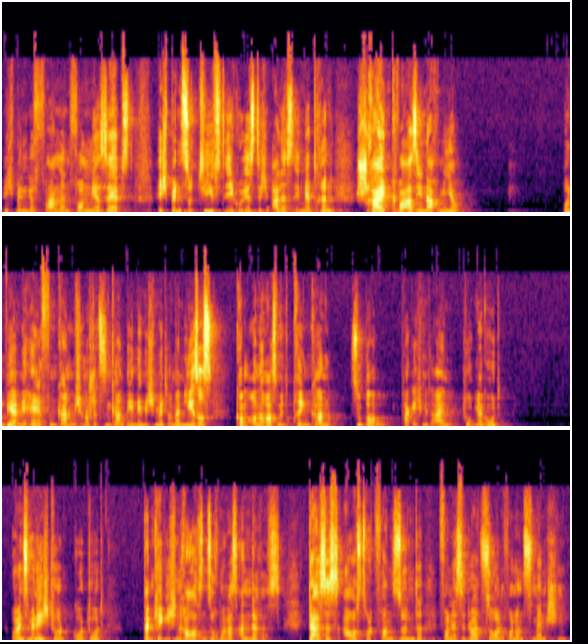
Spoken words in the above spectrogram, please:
Ich bin gefangen von mir selbst. Ich bin zutiefst egoistisch. Alles in mir drin schreit quasi nach mir. Und wer mir helfen kann und mich unterstützen kann, den nehme ich mit. Und wenn Jesus komm, auch noch was mitbringen kann, super, packe ich mit ein, tut mir gut. Und wenn es mir nicht tut, gut tut, dann kicke ich ihn raus und suche mir was anderes. Das ist Ausdruck von Sünde, von der Situation von uns Menschen.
